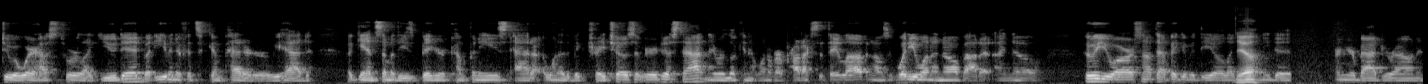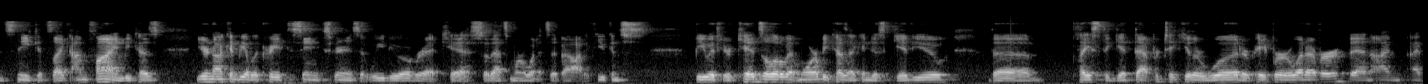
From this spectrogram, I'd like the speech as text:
do a warehouse tour like you did, but even if it's a competitor, we had again some of these bigger companies at one of the big trade shows that we were just at, and they were looking at one of our products that they love, and I was like, "What do you want to know about it?" I know who you are. It's not that big of a deal. Like yeah. you don't need to turn your badge around and sneak. It's like I'm fine because you're not going to be able to create the same experience that we do over at Kiss. So that's more what it's about. If you can be with your kids a little bit more because I can just give you the place to get that particular wood or paper or whatever, then I'm, I,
